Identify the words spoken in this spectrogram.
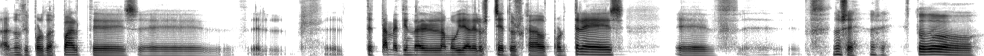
anuncios por todas partes, eh, te están metiendo en la movida de los chetos cada dos por tres. no sé, no sé. Es todo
